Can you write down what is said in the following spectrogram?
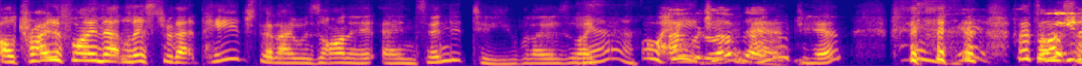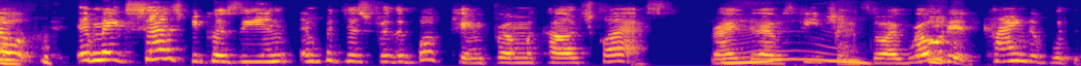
I'll try to find that list or that page that I was on it and send it to you. But I was like, yeah. oh I hey, would Jan, love I know that. Jan. Yeah. That's Well, awesome. you know, it makes sense because the in, impetus for the book came from a college class, right, that I was teaching. Mm. So I wrote it kind of with the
